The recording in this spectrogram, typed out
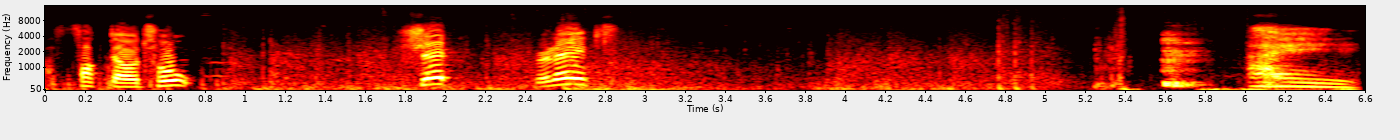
Ah, fuck, der var to. Shit! Grenades! Ej.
